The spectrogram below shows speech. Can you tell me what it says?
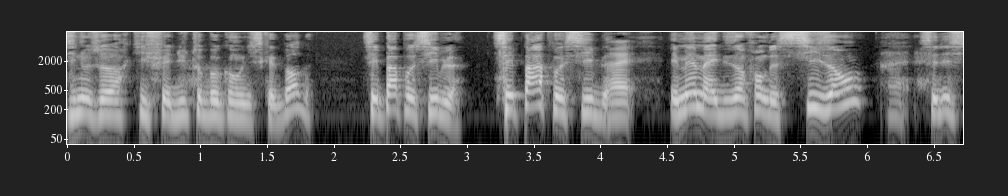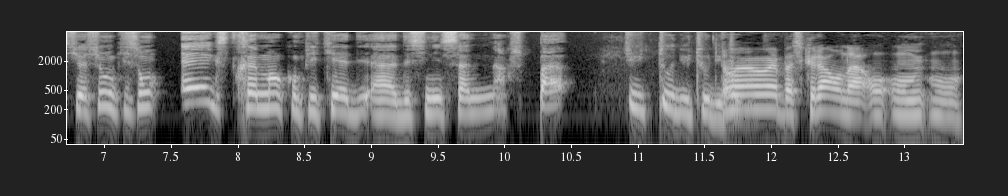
dinosaure qui fait du toboggan ou du skateboard, c'est pas possible. C'est pas possible. Ouais. Et même avec des enfants de 6 ans, Ouais. c'est des situations qui sont extrêmement compliquées à, dessiner. Ça ne marche pas du tout, du tout, du tout. Ouais, ouais, parce que là, on a, on, on,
